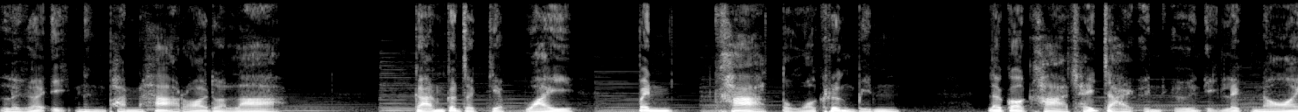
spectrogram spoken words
เหลืออีก 1,500 ดอลลาร์ กันก็จะเก็บไว้เป็นค่าตั๋วเครื่องบิน แล้วก็ค่าใช้จ่ายอื่นๆอีกเล็กน้อย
